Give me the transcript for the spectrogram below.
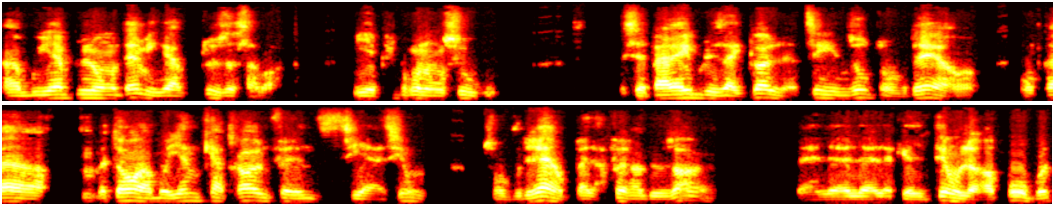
en bouillant plus longtemps, mais il garde plus de savoir. Il est plus prononcé au goût. C'est pareil pour les alcools. Nous autres, on voudrait, on prend, mettons, en moyenne 4 heures de faire une distillation. Si on voudrait, on peut la faire en 2 heures ben, la, la, la, qualité, on ne l'aura pas au bout.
